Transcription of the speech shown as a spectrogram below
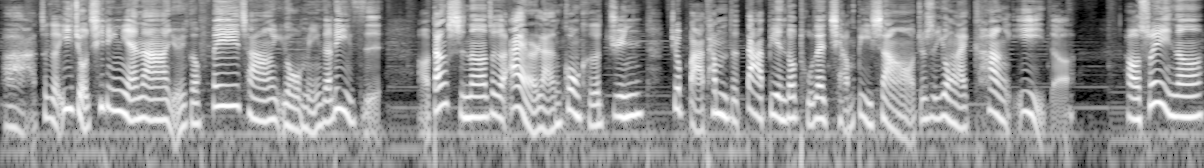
啊，这个一九七零年呢、有一个非常有名的例子啊、当时呢，这个爱尔兰共和军就把他们的大便都涂在墙壁上哦，就是用来抗议的。好、所以呢，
